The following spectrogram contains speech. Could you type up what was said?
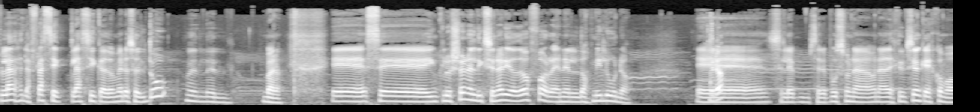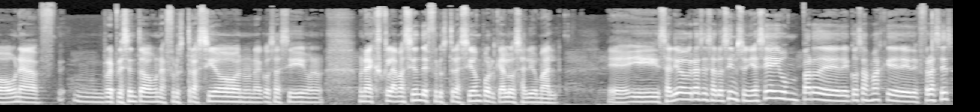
la frase clásica de Homero es el tú. el- el- bueno, eh, se incluyó en el diccionario de Oxford en el 2001. Eh, se, le, se le puso una, una descripción que es como una. mm, representa una frustración, una cosa así. Una, exclamación de frustración porque algo salió mal. Eh, y salió gracias a los Simpsons. Y así hay un par de, de cosas más que de, de frases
